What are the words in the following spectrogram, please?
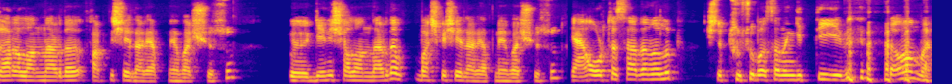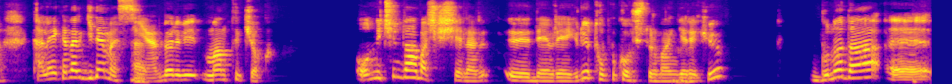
dar alanlarda farklı şeyler yapmaya başlıyorsun. Ee, geniş alanlarda başka şeyler yapmaya başlıyorsun. Yani orta sahadan alıp işte Tsubasa'nın gittiği gibi tamam mı? Kaleye kadar gidemezsin Evet. yani. Böyle bir mantık yok. Onun için daha başka şeyler e, devreye giriyor. Topu koşturman gerekiyor. Buna da e,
